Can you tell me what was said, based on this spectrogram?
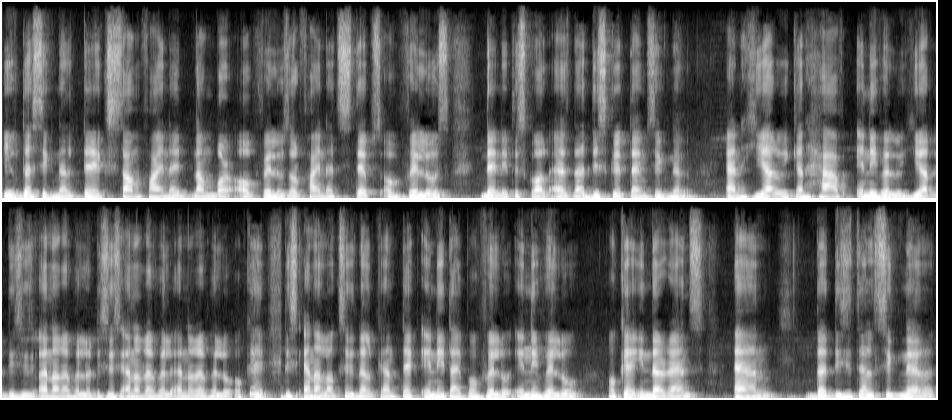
if the signal takes some finite number of values or finite steps of values, then it is called as the discrete time signal. And here we can have any value. Here this is another value, this is another value, another value. Okay, this analog signal can take any type of value, any value. Okay, in the range and the digital signal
